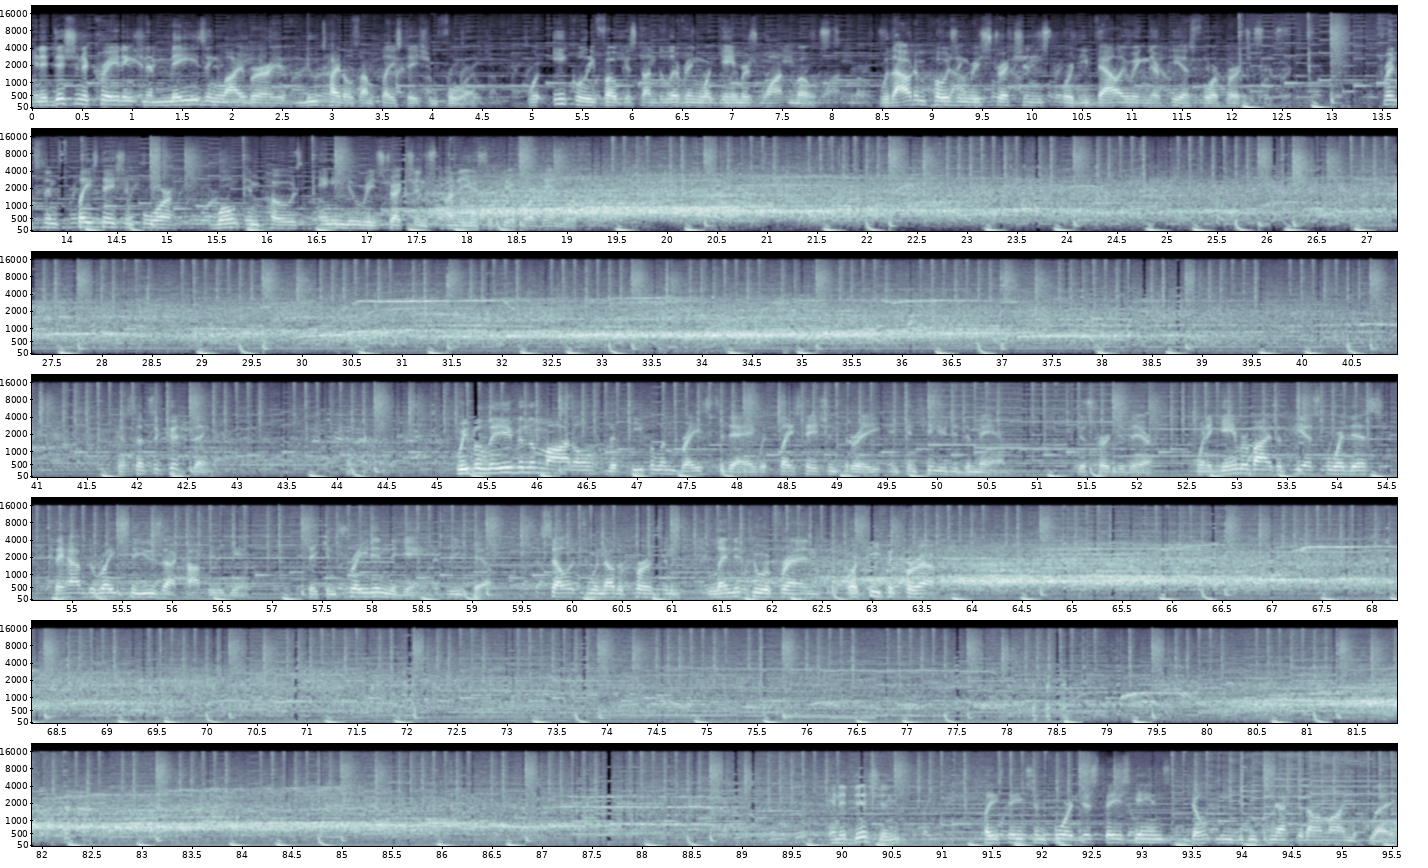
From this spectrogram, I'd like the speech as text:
In addition to creating an amazing library of new titles on PlayStation 4, we're equally focused on delivering what gamers want most, without imposing restrictions or devaluing their PS4 purchases. For instance, PlayStation 4 won't impose any new restrictions on the use of PS4 game that's a good thing. We believe in the model that people embrace today with PlayStation 3 and continue to demand. Just heard you there. When a gamer buys a PS4 disc, they have the rights to use that copy of the game. They can trade in the game at retail, sell it to another person, lend it to a friend, or keep it forever. In addition, PlayStation 4 disc-based games don't need to be connected online to play.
